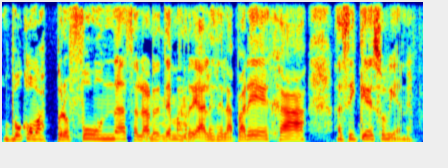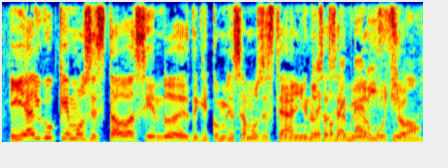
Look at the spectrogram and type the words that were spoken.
un poco más profundas, hablar de temas reales de la pareja, así que eso viene. Y algo que hemos estado haciendo desde que comenzamos este año y nos ha servido mucho,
